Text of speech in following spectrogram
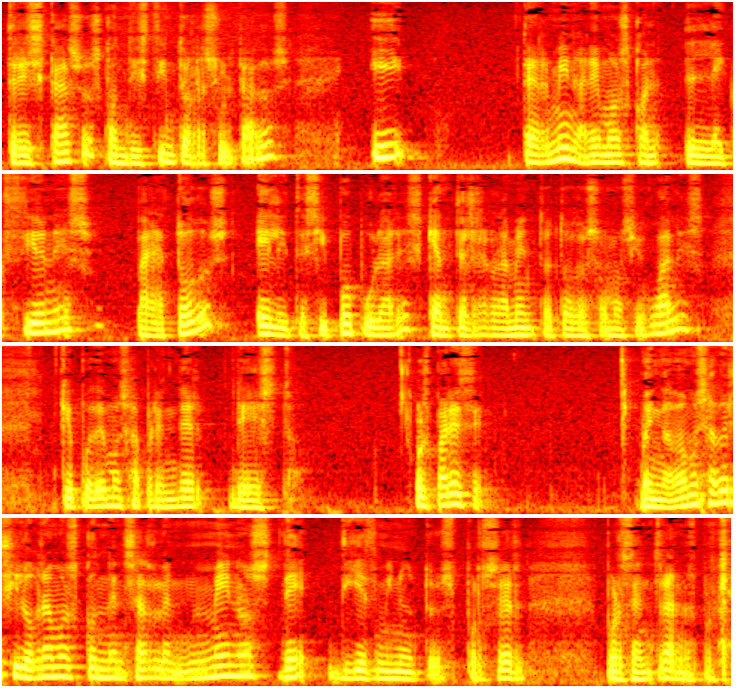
tres casos con distintos resultados y terminaremos con lecciones para todos, élites y populares, que ante el reglamento todos somos iguales, que podemos aprender de esto. ¿Os parece? Venga, vamos a ver si logramos condensarlo en menos de 10 minutos, por ser, por centrarnos, porque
